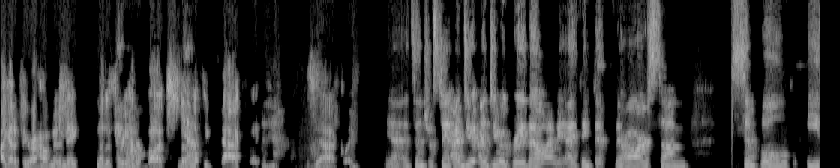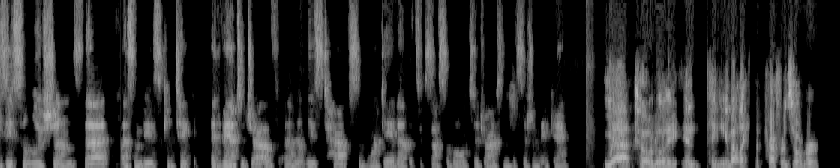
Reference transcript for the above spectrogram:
I got to figure out how I'm going to make another 300 bucks. So yeah. exactly. Exactly. Yeah, it's interesting. I do I do agree though. I mean, I think that there are some simple, easy solutions that SMBs can take advantage of and at least have some more data that's accessible to drive some decision making. Yeah, totally. And thinking about like the preference over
